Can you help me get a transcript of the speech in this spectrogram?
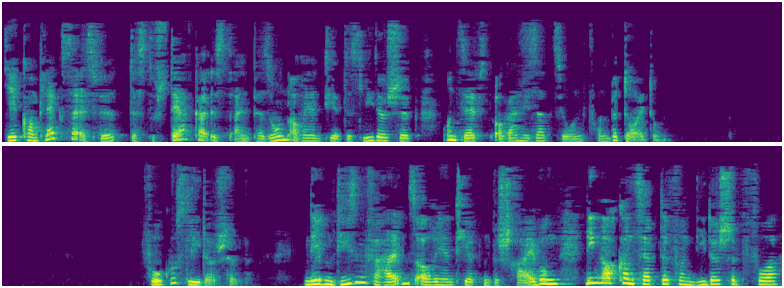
Je komplexer es wird, desto stärker ist ein personenorientiertes Leadership und Selbstorganisation von Bedeutung. Fokus Leadership Neben diesen verhaltensorientierten Beschreibungen liegen auch Konzepte von Leadership vor,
